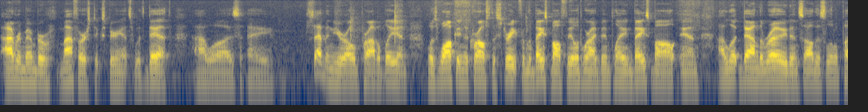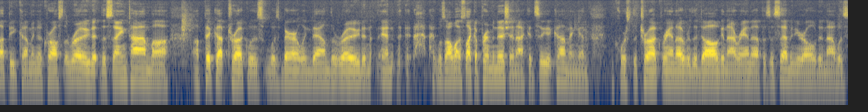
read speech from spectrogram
I remember my first experience with death. I was a seven-year-old probably and was walking across the street from the baseball field where I'd been playing baseball and I looked down the road and saw this little puppy coming across the road at the same time uh, a pickup truck was was barreling down the road and and it was almost like a premonition I could see it coming and of course the truck ran over the dog and I ran up as a seven-year-old and I was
